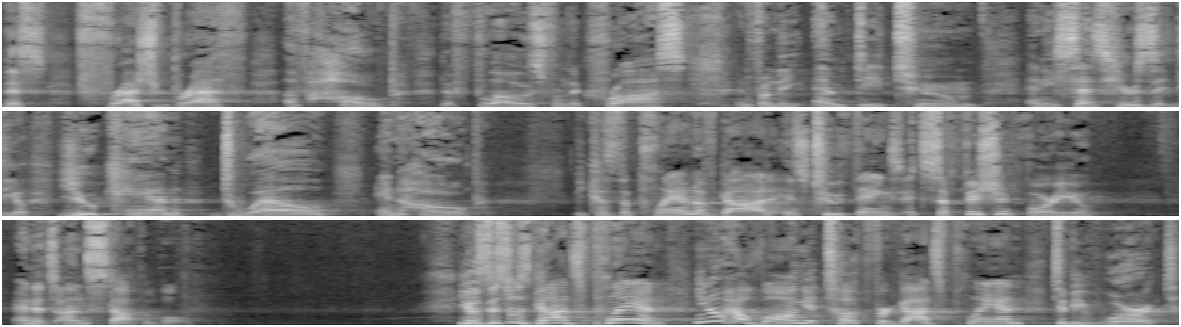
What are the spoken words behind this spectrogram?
this fresh breath of hope that flows from the cross and from the empty tomb. And he says, Here's the deal you can dwell in hope because the plan of God is two things it's sufficient for you and it's unstoppable. He goes, This was God's plan. You know how long it took for God's plan to be worked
